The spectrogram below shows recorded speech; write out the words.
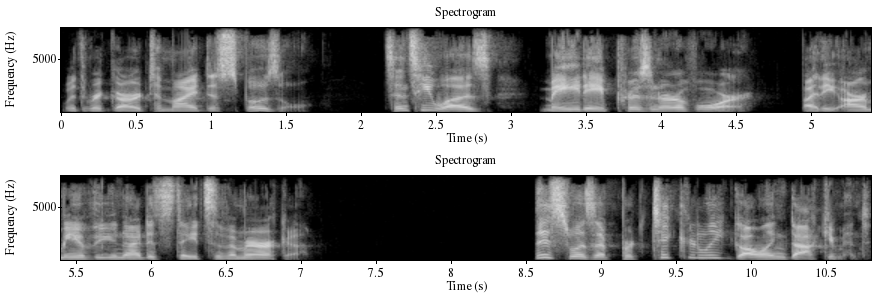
with regard to my disposal, since he was made a prisoner of war by the Army of the United States of America. This was a particularly galling document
